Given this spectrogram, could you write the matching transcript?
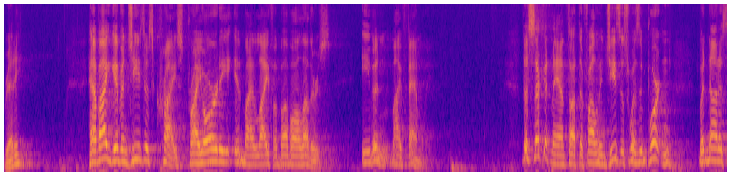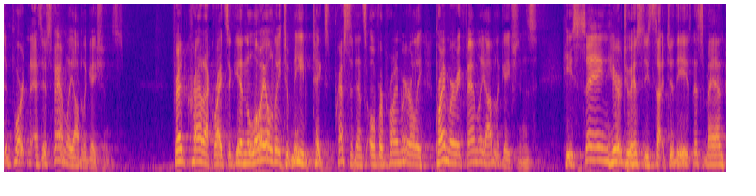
Ready? Have I given Jesus Christ priority in my life above all others, even my family? The second man thought that following Jesus was important, but not as important as his family obligations. Fred Craddock writes again loyalty to me takes precedence over primarily primary family obligations. He's saying here to, his, to the, this man,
